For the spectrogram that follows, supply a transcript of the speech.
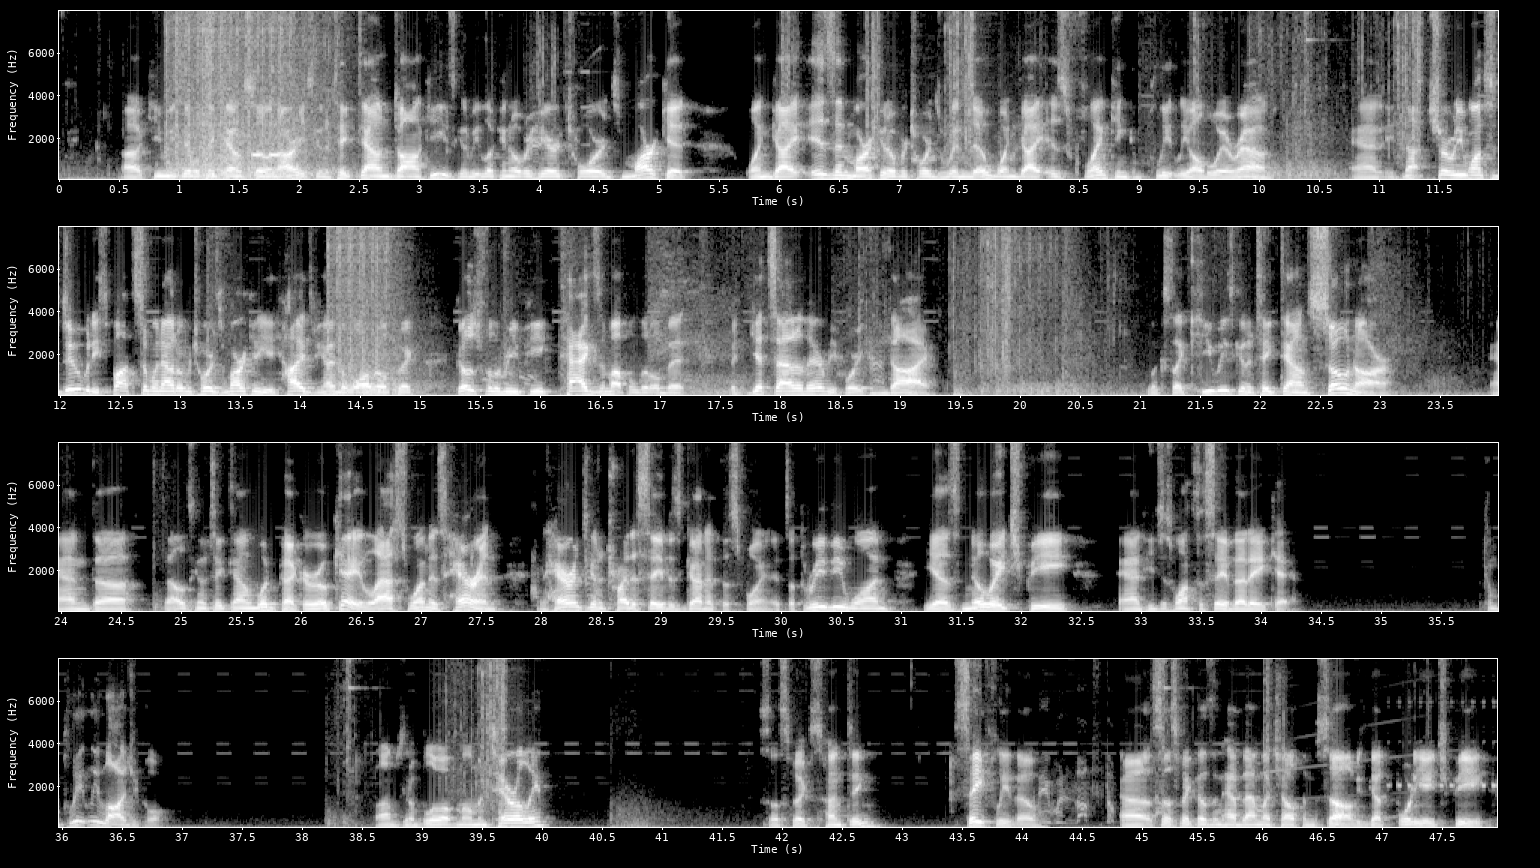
Uh, Kiwi's able to take down Sonar. He's going to take down Donkey. He's going to be looking over here towards Market. One guy is in Market over towards Window. One guy is flanking completely all the way around. And he's not sure what he wants to do, but he spots someone out over towards Market. He hides behind the wall real quick. Goes for the repeat. Tags him up a little bit. But gets out of there before he can die. Looks like Kiwi's going to take down Sonar. And uh, Val's going to take down Woodpecker. Okay, last one is Heron. And Heron's going to try to save his gun at this point. It's a 3v1. He has no HP, and he just wants to save that AK. Completely logical. Bomb's going to blow up momentarily. Suspect's hunting. Safely, though. Uh, suspect doesn't have that much health himself. He's got 40 HP.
